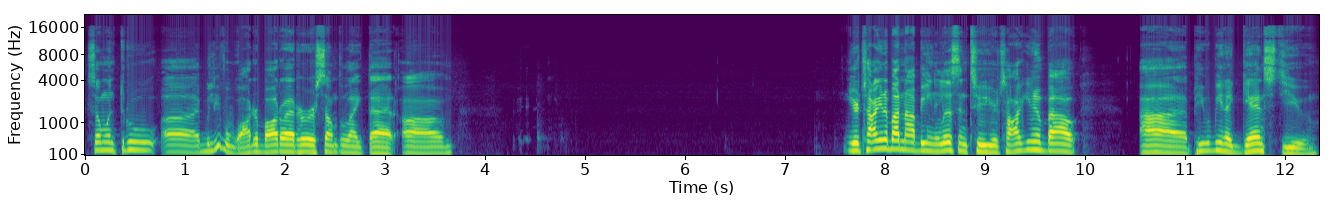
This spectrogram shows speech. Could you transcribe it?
someone threw, uh, I believe, a water bottle at her or something like that. Um, you're talking about not being listened to. You're talking about uh, people being against you.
